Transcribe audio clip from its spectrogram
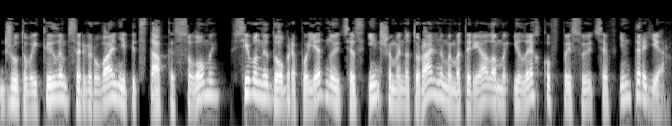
джутовий килим, сервірувальні підставки з соломи. Всі вони добре поєднуються з іншими натуральними матеріалами і легко вписуються в інтер'єр.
